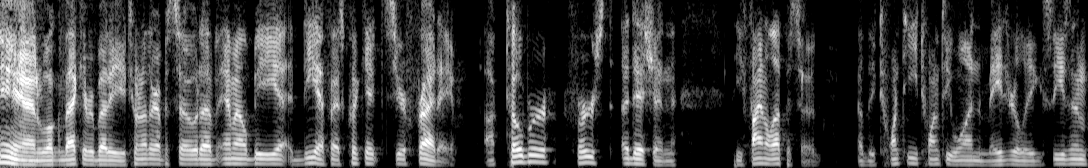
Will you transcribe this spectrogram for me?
And welcome back, everybody, to another episode of MLB DFS Quick Hits, your Friday, October 1st edition, the final episode of the 2021 Major League season.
